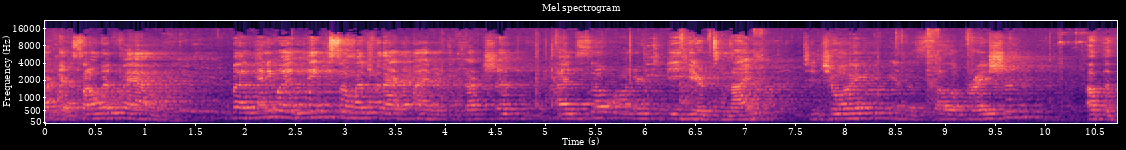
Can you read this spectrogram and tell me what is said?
Okay, so I'm with family. But anyway, thank you so much for that kind introduction. I'm so honored to be here tonight to join in the celebration of the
